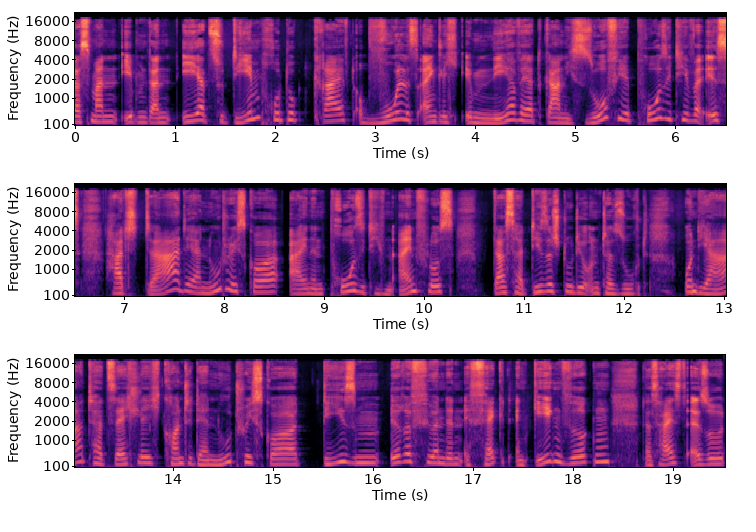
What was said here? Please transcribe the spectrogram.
dass man eben dann eher zu dem Produkt greift, obwohl es eigentlich im Nährwert gar nicht so viel positiver ist, hat da der Nutri-Score einen positiven Einfluss. Das hat diese Studie untersucht. Und ja, tatsächlich konnte der Nutri-Score diesem irreführenden Effekt entgegenwirken. Das heißt also,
